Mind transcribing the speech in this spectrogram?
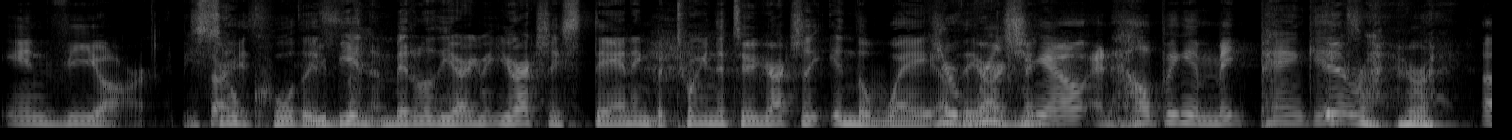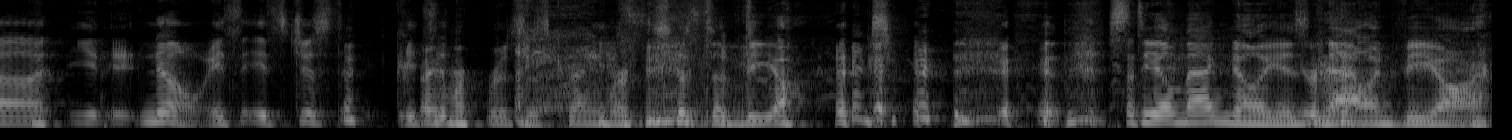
in VR. It'd be so cool that you'd be in the middle of the argument. You're actually standing between the two. You're actually in the way of the argument. You're reaching argument. out and helping him make pancakes. Yeah, right, right. Uh, it- it- no, it's it's just it's Kramer a, versus Kramer. It's just a VR. Steel Magnolias now in VR.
